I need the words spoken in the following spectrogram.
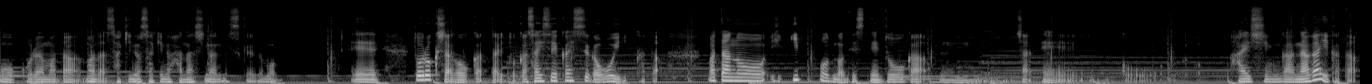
もうこれはまた、まだ先の先の話なんですけれども、えー、登録者が多かったりとか、再生回数が多い方、また、あの、一本のですね、動画、うんじゃえー、こう配信が長い方、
